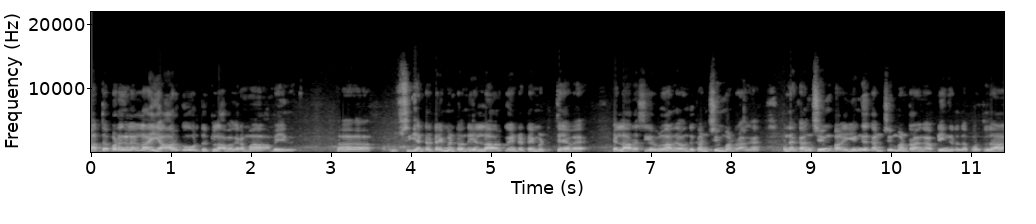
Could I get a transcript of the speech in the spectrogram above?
மற்ற படங்கள் எல்லாம் யாருக்கும் ஒருத்தருக்கு லாபகரமாக அமையுது. என்டர்டைன்மெண்ட் வந்து எல்லாருக்கும் என்டர்டைன்மெண்ட் தேவை. எல்லா ரசிகர்களும் அதை வந்து கன்சியூம் பண்ணுறாங்க அந்த கன்சியூம் ப எங்கே கன்சியூம் பண்ணுறாங்க அப்படிங்கிறத பொறுத்து தான்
